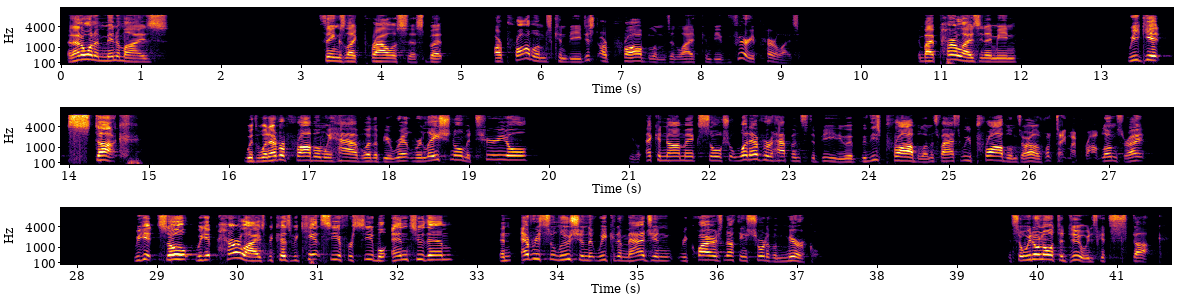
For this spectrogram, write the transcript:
And I don't want to minimize things like paralysis, but our problems can be, just our problems in life can be very paralyzing. And by paralyzing, I mean we get stuck with whatever problem we have, whether it be relational, material, you know, economic, social, whatever it happens to be, these problems, if I ask we problems are, I'll take my problems, right? We get so we get paralyzed because we can't see a foreseeable end to them, and every solution that we can imagine requires nothing short of a miracle. And so we don't know what to do. We just get stuck.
